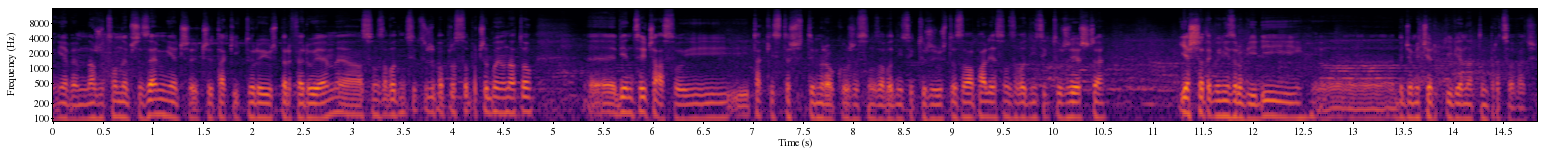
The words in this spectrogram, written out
y, nie wiem, narzucony przeze mnie, czy, czy taki, który już preferujemy, a są zawodnicy, którzy po prostu potrzebują na to y, więcej czasu i, i tak jest też w tym roku, że są zawodnicy, którzy już to załapali, a są zawodnicy, którzy jeszcze, jeszcze tego nie zrobili i będziemy cierpliwie nad tym pracować.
